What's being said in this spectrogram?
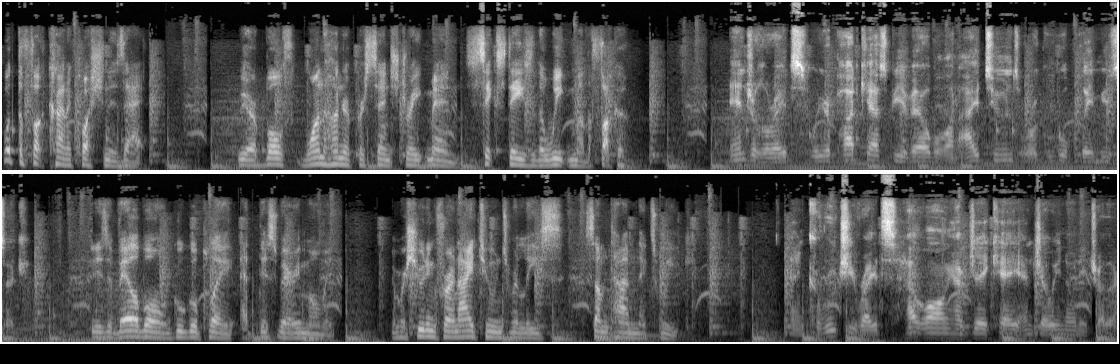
What the fuck kind of question is that? We are both 100% straight men, six days of the week, motherfucker. Angela writes, Will your podcast be available on iTunes or Google Play Music? It is available on Google Play at this very moment. And we're shooting for an iTunes release sometime next week. And Karuchi writes, How long have JK and Joey known each other?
